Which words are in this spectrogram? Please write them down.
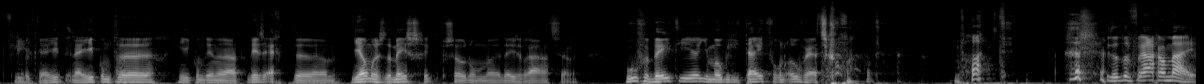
Vliegt Oké, niet. hier, nee, hier komt, eh, hier komt inderdaad... Dit is echt... de Jelmer is de meest geschikte persoon om eh, deze vraag te stellen. Hoe verbeter je je mobiliteit voor een overhead squat? Wat? Is dat een vraag aan mij?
